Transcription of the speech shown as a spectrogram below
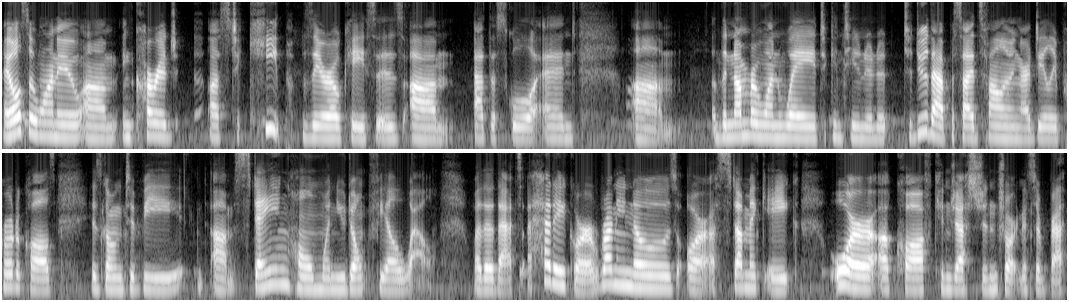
I also want to um, encourage us to keep zero cases um, at the school and um, the number one way to continue to, to do that, besides following our daily protocols, is going to be um, staying home when you don't feel well, whether that's a headache or a runny nose or a stomach ache or a cough, congestion, shortness of breath.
